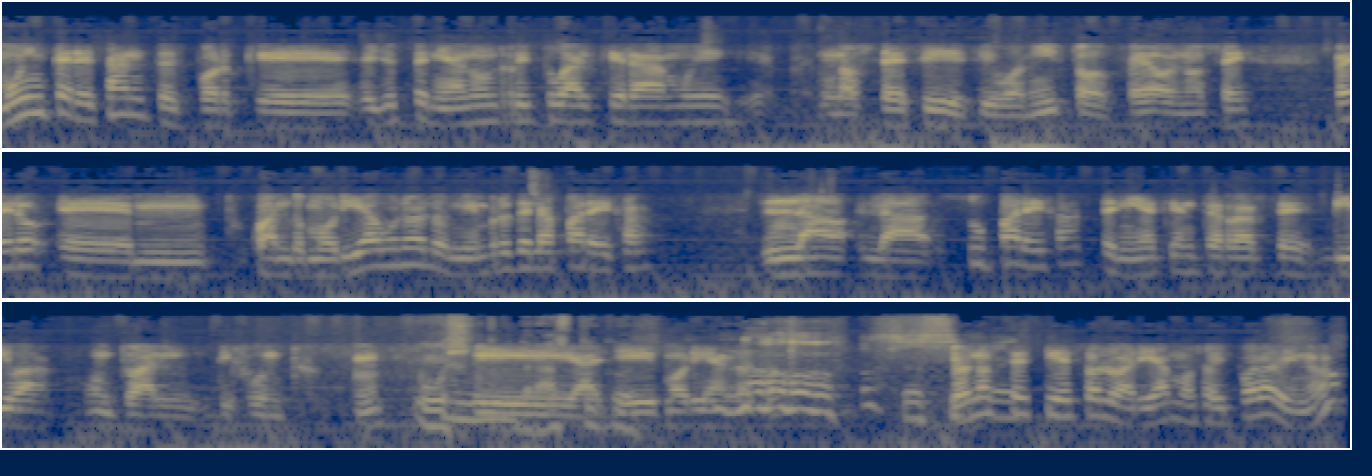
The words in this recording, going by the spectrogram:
Muy interesantes porque ellos tenían un ritual que era muy, eh, no sé si, si bonito o feo, no sé, pero eh, cuando moría uno de los miembros de la pareja, la, la, su pareja tenía que enterrarse viva junto al difunto. ¿m? Uy, y drásticos. allí morían los dos. No, sí Yo no fue. sé si eso lo haríamos hoy por hoy, ¿no?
